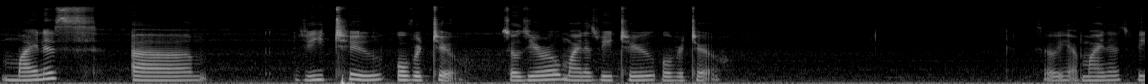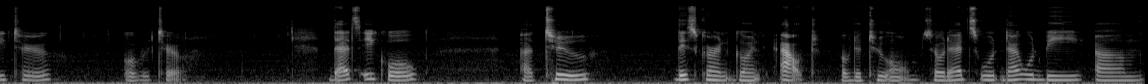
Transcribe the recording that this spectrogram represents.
minus um, v2 over 2 so 0 minus v2 over 2 so we have minus v2 over 2 that's equal uh, to this current going out of the 2 ohm. So that's would that would be um,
